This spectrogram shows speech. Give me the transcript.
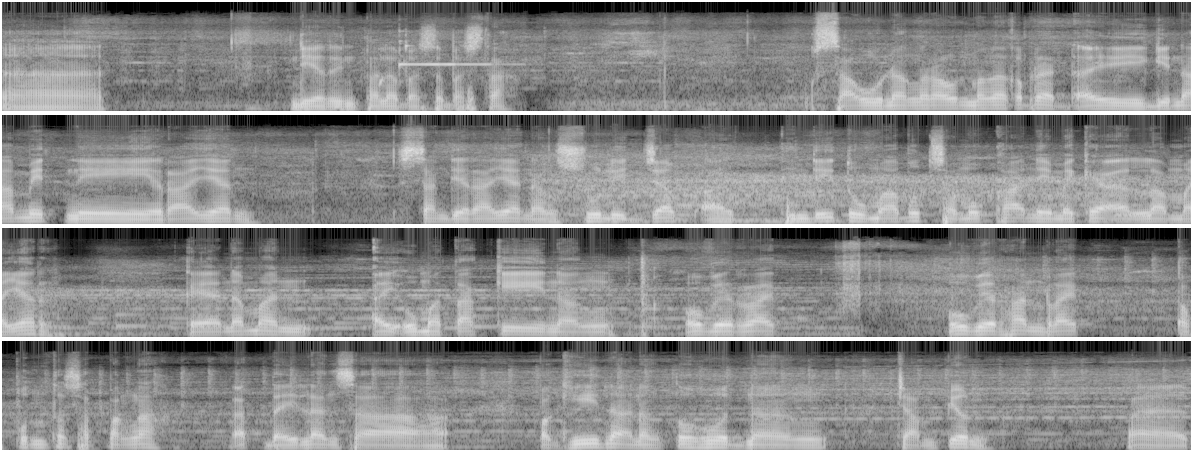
At hindi rin pala basta-basta. Sa unang round mga kabrad ay ginamit ni Ryan Sandy Ryan ang sulit jab at hindi ito umabot sa mukha ni Michaela Mayer. Kaya naman ay umatake ng overright overhand right papunta sa panga at dahilan sa paghina ng tuhod ng champion. At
